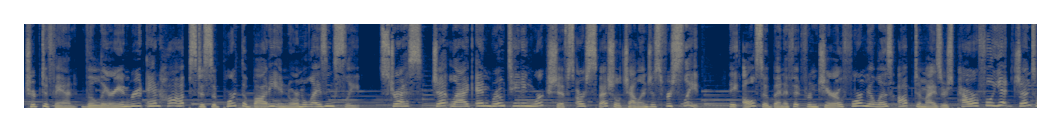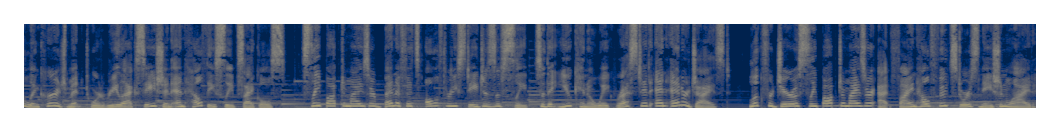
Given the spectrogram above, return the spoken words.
tryptophan, valerian root, and hops to support the body in normalizing sleep. Stress, jet lag, and rotating work shifts are special challenges for sleep. They also benefit from Jarrow Formula's Optimizer's powerful yet gentle encouragement toward relaxation and healthy sleep cycles. Sleep Optimizer benefits all three stages of sleep so that you can awake rested and energized. Look for Jarrow Sleep Optimizer at fine health food stores nationwide.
